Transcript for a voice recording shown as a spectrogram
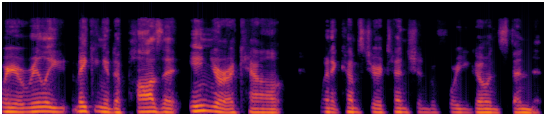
where you're really making a deposit in your account when it comes to your attention before you go and spend it.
